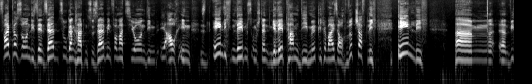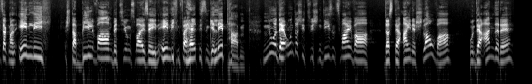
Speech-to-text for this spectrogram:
Zwei Personen, die denselben Zugang hatten zu selben Informationen, die auch in ähnlichen Lebensumständen gelebt haben, die möglicherweise auch wirtschaftlich ähnlich, ähm, äh, wie sagt man, ähnlich stabil waren, beziehungsweise in ähnlichen Verhältnissen gelebt haben. Nur der Unterschied zwischen diesen zwei war, dass der eine schlau war und der andere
